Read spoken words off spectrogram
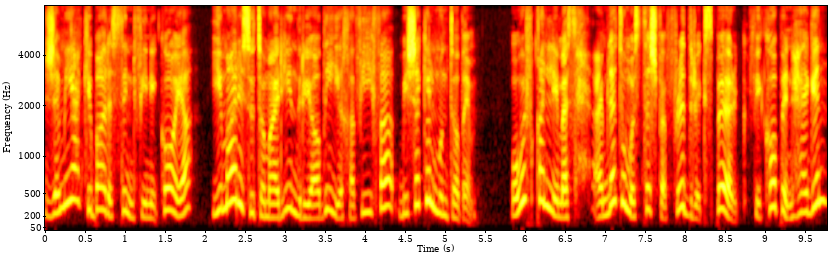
جميع كبار السن في نيكويا يمارسوا تمارين رياضية خفيفة بشكل منتظم. ووفقاً لمسح عملته مستشفى فريدريكسبرغ في كوبنهاجن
